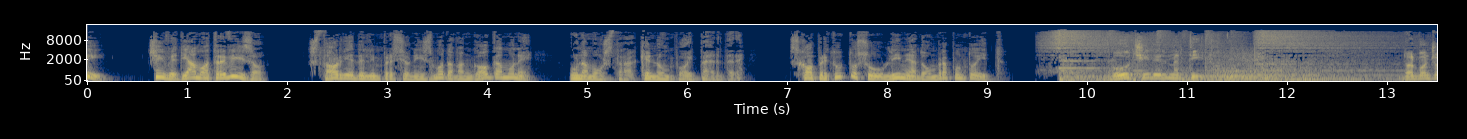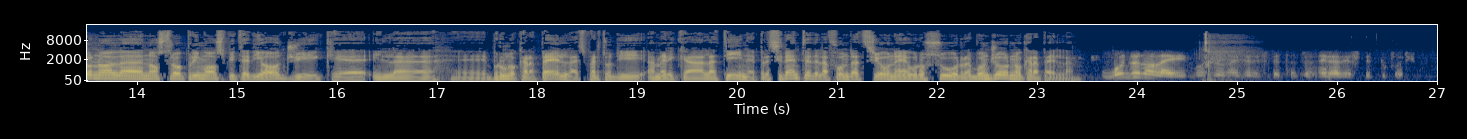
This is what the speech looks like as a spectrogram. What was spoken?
Sì, ci vediamo a Treviso. Storie dell'impressionismo da Van Gogh a Monet. Una mostra che non puoi perdere. Scopri tutto su lineadombra.it. Voci del mattino. Do il buongiorno al nostro primo ospite di oggi che è il eh, Bruno Carapella, esperto di America Latina e presidente della Fondazione Eurosur. Buongiorno Carapella. Buongiorno a lei, buongiorno ai telespettatori e ai.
